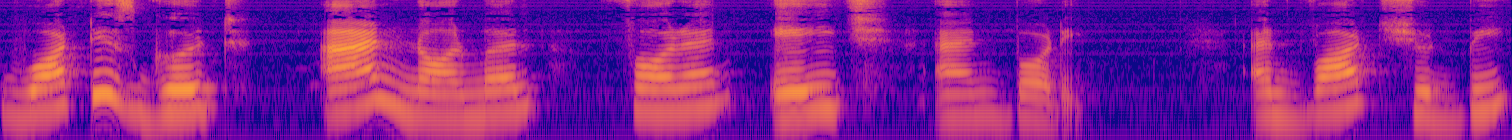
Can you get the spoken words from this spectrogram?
what is good and normal for an age and body and what should be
